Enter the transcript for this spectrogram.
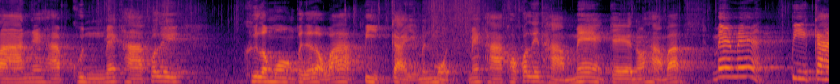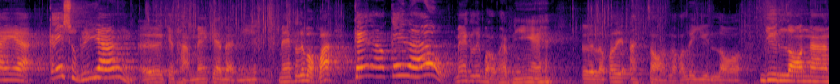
ร้านนะครับ คุณแม่ค้าก็เลยคือเรามองไปแล้วแหละว่า ปีกไก่มันหมดแม่ค้าเขาก็เลยถามแม่แกเนาะถามว่า แม่แม่ปีกไก่อะใกล้สุกหรือยังเออแกถามแม่แกแบบนี้ แม่ก็เลยบอกว่าใกล้แล้วใกล้แล้วแม่ก็เลยบอกแบบนี้ไงเออเราก็เลยอัดจอดเราก็เลยยืนรอ ยืนรอนาน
